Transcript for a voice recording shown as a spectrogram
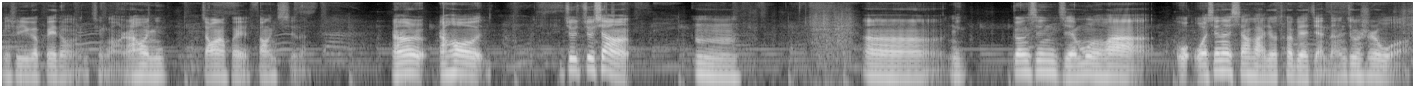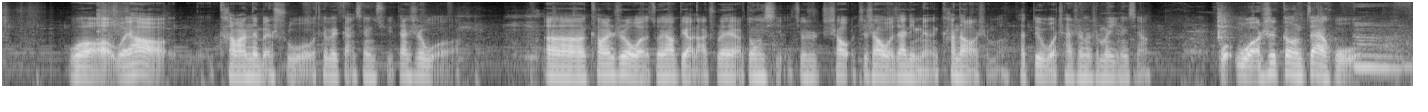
你是一个被动的情况，然后你早晚会放弃的。然后，然后就就像，嗯，嗯、你更新节目的话，我我现在想法就特别简单，就是我我我要看完那本书，我特别感兴趣，但是我呃看完之后，我总要表达出来点东西，就是至少至少我在里面看到了什么，它对我产生了什么影响。我我是更在乎嗯，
